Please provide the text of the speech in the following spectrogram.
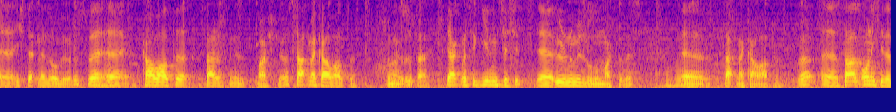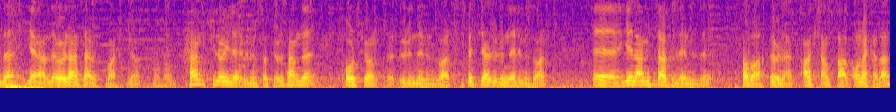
e, işletmede oluyoruz ve e, kahvaltı servisimiz başlıyor. Serpme kahvaltı sunuyoruz. Ha, süper. Yaklaşık 20 çeşit e, ürünümüz bulunmaktadır. E, serpme kahvaltıda. E, saat 12'de de genelde öğlen servisi başlıyor. Hem kilo ile ürün satıyoruz hem de porsiyon e, ürünlerimiz var. Spesiyel ürünlerimiz var. E, gelen misafirlerimizi sabah, öğlen, akşam saat 10'a kadar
